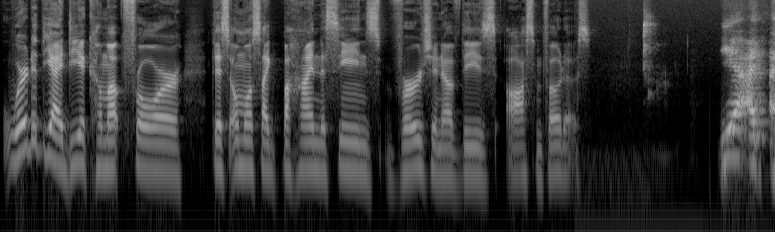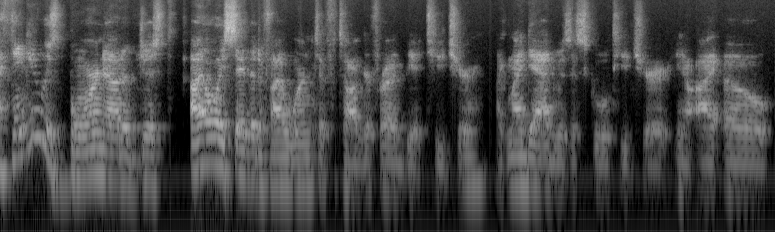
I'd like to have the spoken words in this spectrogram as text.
where did the idea come up for this almost like behind the scenes version of these awesome photos? Yeah, I, I, think it was born out of just, I always say that if I weren't a photographer, I'd be a teacher. Like my dad was a school teacher. You know, I owe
